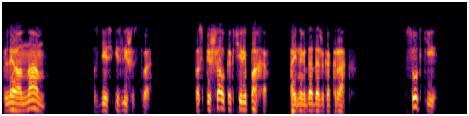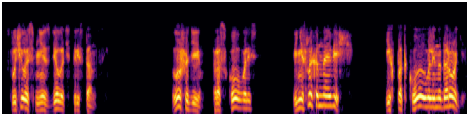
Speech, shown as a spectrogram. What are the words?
плеонам, здесь излишество, поспешал как черепаха, а иногда даже как рак. В сутки случилось мне сделать три станции. Лошади расковывались, и неслыханная вещь, их подковывали на дороге.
